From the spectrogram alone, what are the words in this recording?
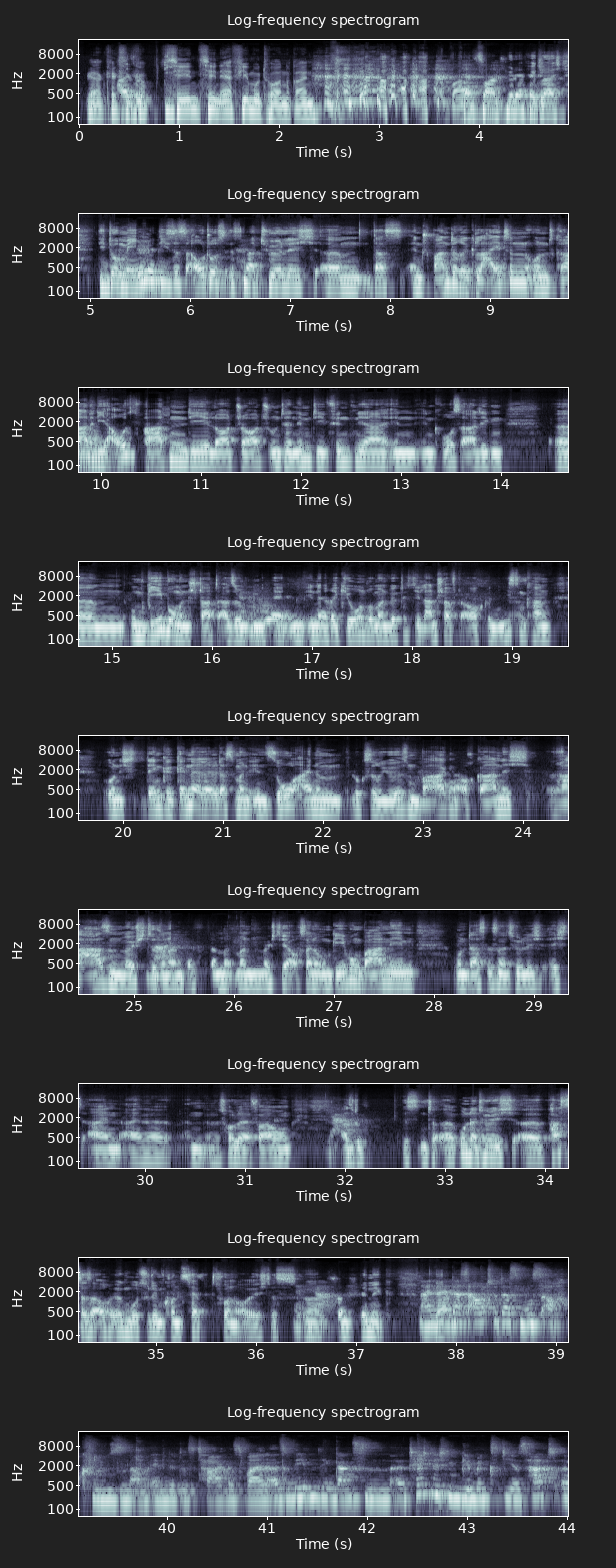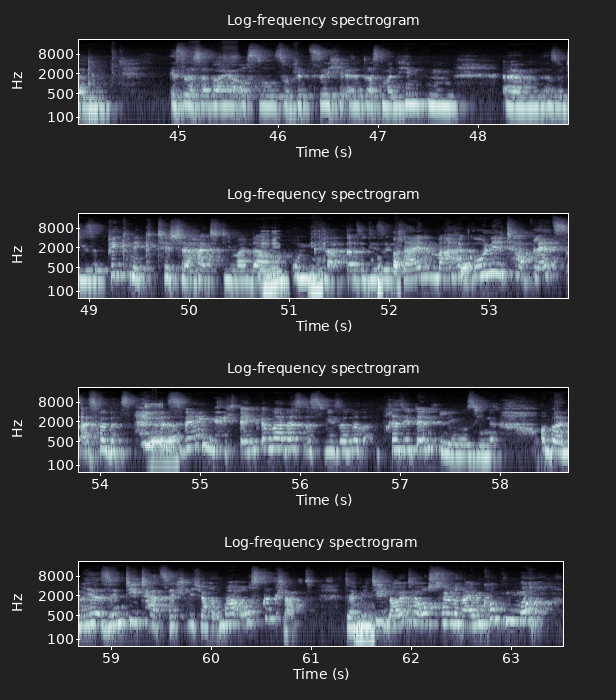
Ja, kriegst also du 10, 10 R4-Motoren rein. das war ein schöner Vergleich. Die Domäne dieses Autos ist natürlich ähm, das entspanntere Gleiten und gerade genau. die Ausfahrten, die Lord George unternimmt, die finden ja in, in großartigen ähm, Umgebungen statt, also genau. in, in der Region, wo man wirklich die Landschaft auch genießen kann. Und ich denke generell, dass man in so einem luxuriösen Wagen auch gar nicht rasen möchte, Nein. sondern man möchte ja auch seine Umgebung wahrnehmen. Und das ist natürlich echt ein, eine, eine tolle Erfahrung. Ja. Also ist, äh, und natürlich äh, passt das auch irgendwo zu dem Konzept von euch. Das ist ja, äh, schon stimmig. Nein, nein, ja. das Auto, das muss auch cruisen am Ende des Tages, weil also neben den ganzen äh, technischen Gimmicks, die es hat, ähm, ist das aber ja auch so, so witzig, äh, dass man hinten ähm, also diese Picknicktische hat, die man da mhm. umklappt, also diese kleinen Mahagoni-Tabletts. Also das, ja, deswegen, ich denke immer, das ist wie so eine Präsidentenlimousine. Und bei mir sind die tatsächlich auch immer ausgeklappt, damit mhm. die Leute auch schön reingucken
